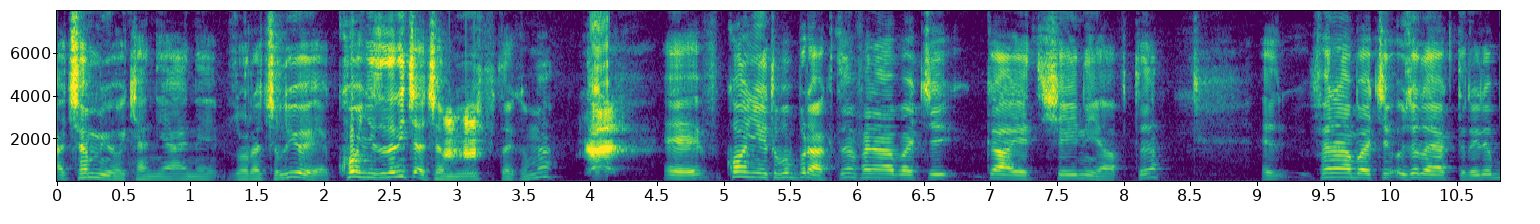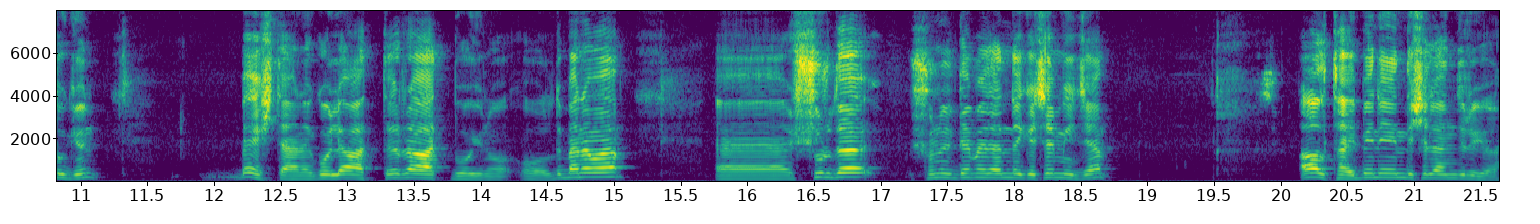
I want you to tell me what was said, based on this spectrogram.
açamıyorken yani zor açılıyor ya. Konya zaten hiç açamıyor hiçbir takımı. Evet. E, Konya'ya topu bıraktın. Fenerbahçe gayet şeyini yaptı. E, Fenerbahçe özel ayaklarıyla bugün 5 tane golü attı. Rahat bir oyun oldu. Ben ama e, şurada şunu demeden de geçemeyeceğim. Altay beni endişelendiriyor.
